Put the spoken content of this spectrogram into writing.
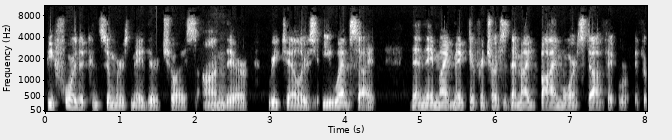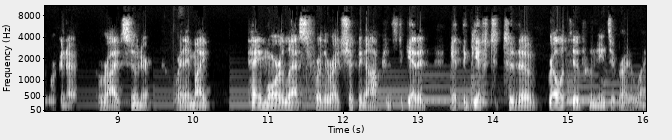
before the consumers made their choice on mm-hmm. their retailer's e website, then they might make different choices. They might buy more stuff if it were, if it were going to arrive sooner, or they might pay more or less for the right shipping options to get it, get the gift to the relative who needs it right away.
